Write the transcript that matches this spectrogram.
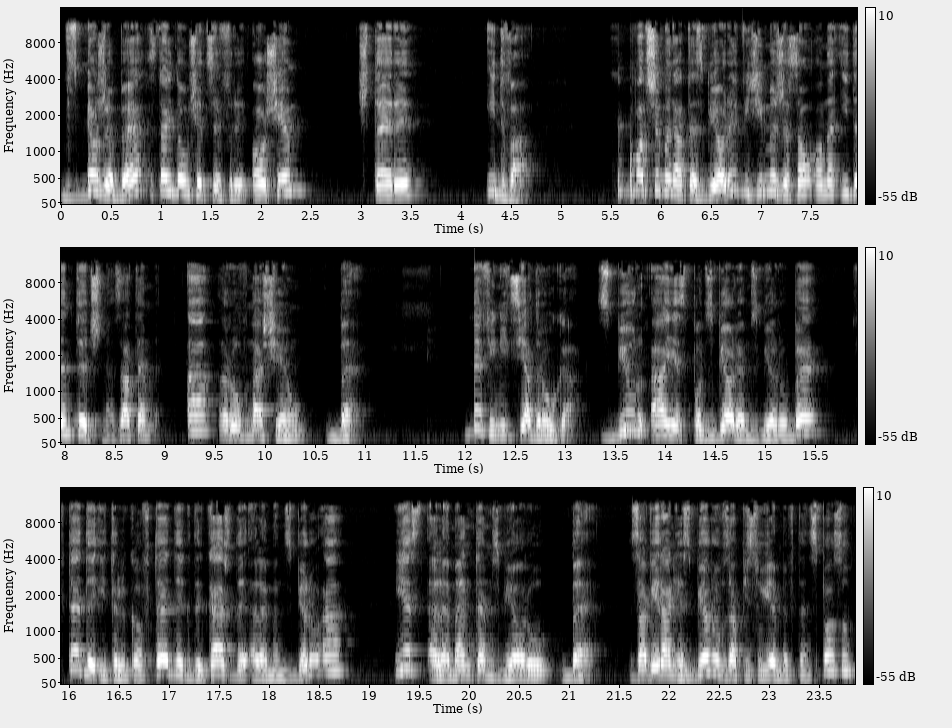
W zbiorze B znajdą się cyfry 8, 4 i 2. Jak popatrzymy na te zbiory, widzimy, że są one identyczne, zatem A równa się B. Definicja druga. Zbiór A jest podzbiorem zbioru B wtedy i tylko wtedy, gdy każdy element zbioru A jest elementem zbioru B. Zawieranie zbiorów zapisujemy w ten sposób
